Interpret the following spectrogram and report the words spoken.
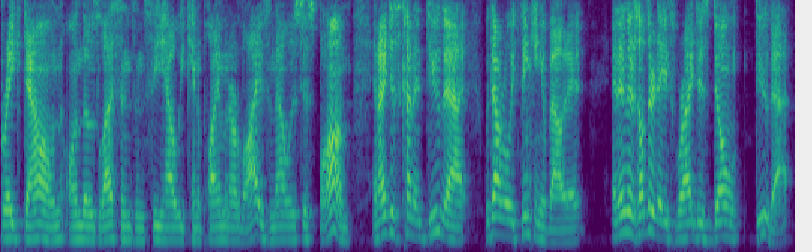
break down on those lessons and see how we can apply them in our lives. And that was just bomb. And I just kind of do that without really thinking about it. And then there's other days where I just don't do that,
